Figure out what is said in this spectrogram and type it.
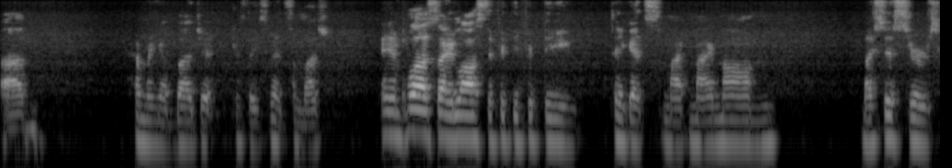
um, having a budget because they spent so much, and plus I lost the 50-50 tickets. My my mom, my sister's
